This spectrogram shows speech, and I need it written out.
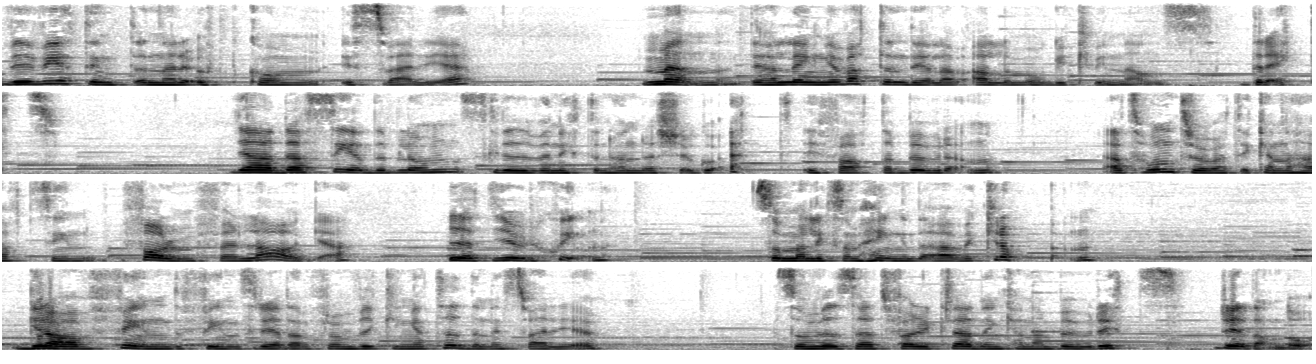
Vi vet inte när det uppkom i Sverige. Men det har länge varit en del av allmogekvinnans dräkt. Gerda Cederblom skriver 1921 i Fataburen att hon tror att det kan ha haft sin formförlaga i ett djurskinn som man liksom hängde över kroppen. Gravfynd finns redan från vikingatiden i Sverige som visar att förkläden kan ha burits redan då.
